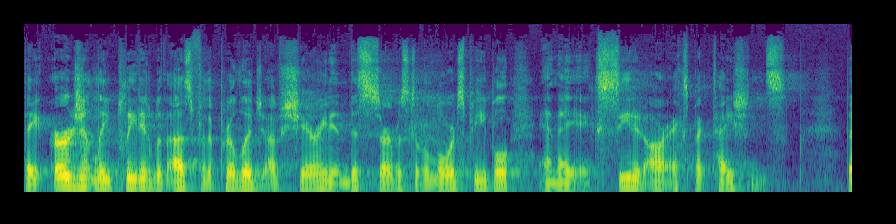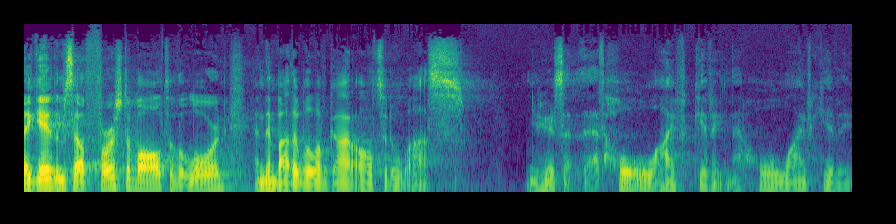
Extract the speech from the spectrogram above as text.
They urgently pleaded with us for the privilege of sharing in this service to the Lord's people, and they exceeded our expectations. They gave themselves first of all to the Lord, and then by the will of God also to us. And you hear that, that whole life giving, that whole life giving.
